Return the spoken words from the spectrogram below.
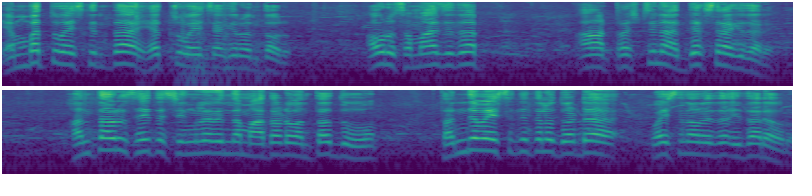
ಎಂಬತ್ತು ವಯಸ್ಸಿಗಿಂತ ಹೆಚ್ಚು ವಯಸ್ಸಾಗಿರುವಂಥವ್ರು. ಅವರು ಸಮಾಜದ ಆ ಟ್ರಸ್ಟಿನ ಅಧ್ಯಕ್ಷರಾಗಿದ್ದಾರೆ. ಅಂಥವ್ರಿಗೆ ಸಹಿತ ಸಿಂಗ್ಲರಿಂದ ಮಾತಾಡುವಂಥದ್ದು ತಂದೆ ವಯಸ್ಸಿಗಿಂತಲೂ ದೊಡ್ಡ ವಯಸ್ಸಿನವರು ಇದ- ಇದ್ದಾರೆ ಅವರು.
